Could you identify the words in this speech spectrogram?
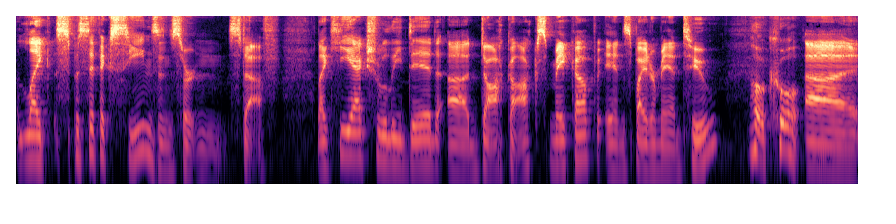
like specific scenes in certain stuff. Like he actually did uh, Doc Ock's makeup in Spider-Man Two. Oh, cool. uh,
